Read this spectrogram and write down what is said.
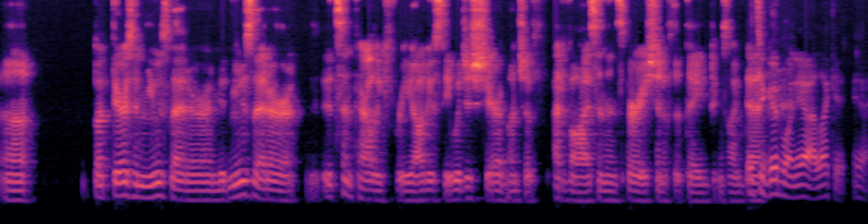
Uh, but there's a newsletter, and the newsletter, it's entirely free, obviously. We just share a bunch of advice and inspiration of the day and things like that. That's a good one. Yeah, I like it. Yeah.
